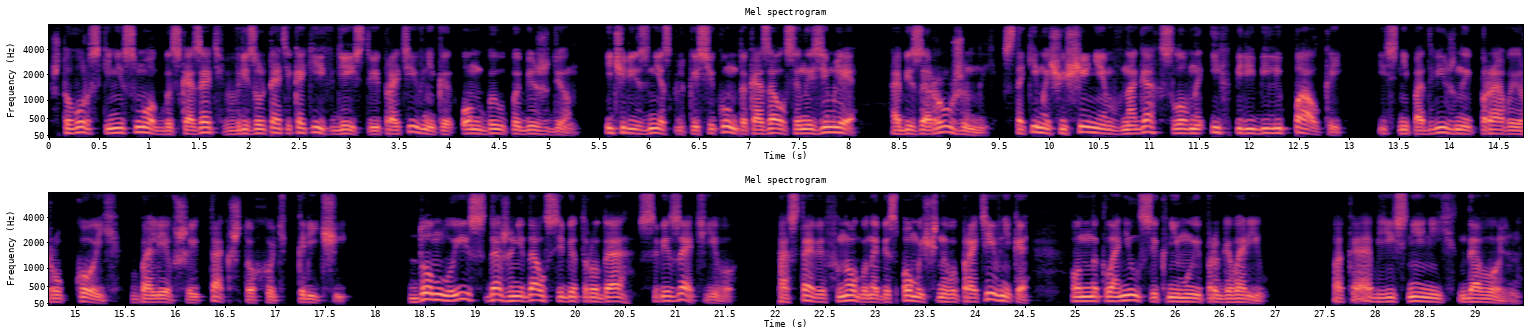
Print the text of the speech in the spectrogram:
что Ворский не смог бы сказать, в результате каких действий противника он был побежден, и через несколько секунд оказался на земле, обезоруженный, с таким ощущением в ногах, словно их перебили палкой, и с неподвижной правой рукой, болевшей так, что хоть кричи. Дон Луис даже не дал себе труда связать его. Поставив ногу на беспомощного противника, он наклонился к нему и проговорил. «Пока объяснений довольно.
